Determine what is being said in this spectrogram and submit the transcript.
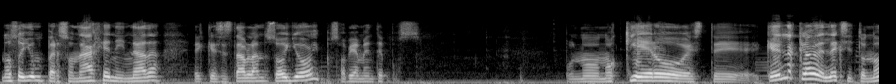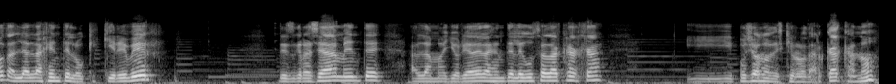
no soy un personaje ni nada, el que se está hablando soy yo, y pues obviamente, pues, pues no, no quiero, este, que es la clave del éxito, ¿no? Darle a la gente lo que quiere ver. Desgraciadamente a la mayoría de la gente le gusta la caja y pues yo no les quiero dar caca, ¿no?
